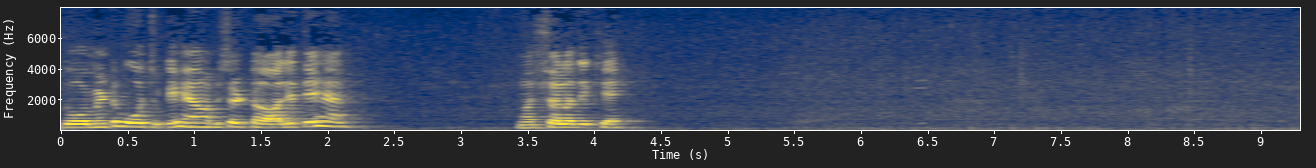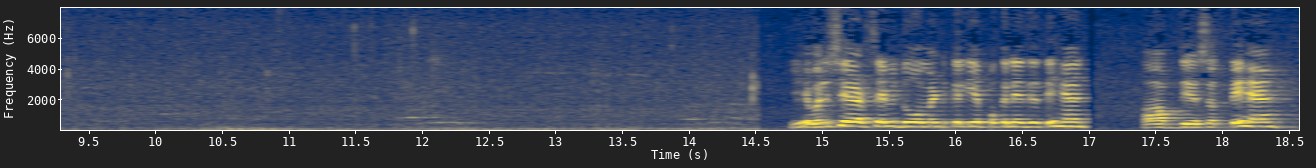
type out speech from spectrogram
दो मिनट हो चुके हैं अब इसे टा लेते हैं। माशाल्लाह देखें। ये वाली साइड से भी दो मिनट के लिए पकने देते हैं। आप दे सकते हैं।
